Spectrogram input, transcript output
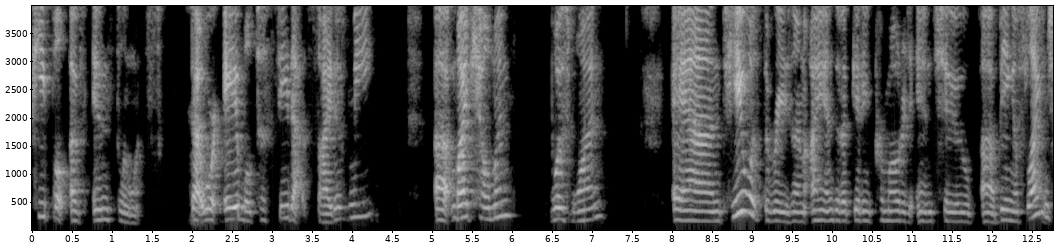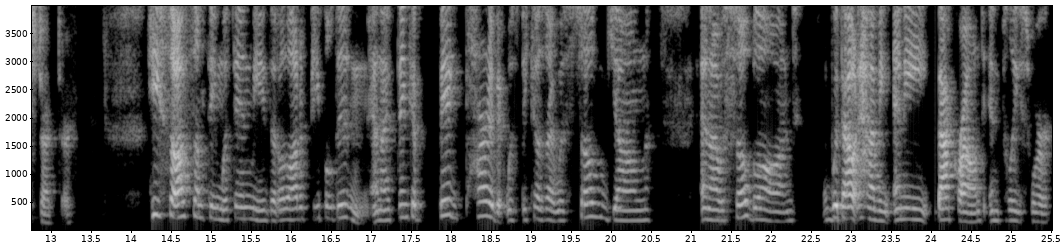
people of influence that were able to see that side of me. Uh, Mike Hillman was one, and he was the reason I ended up getting promoted into uh, being a flight instructor. He saw something within me that a lot of people didn't. And I think a big part of it was because I was so young and I was so blonde without having any background in police work.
